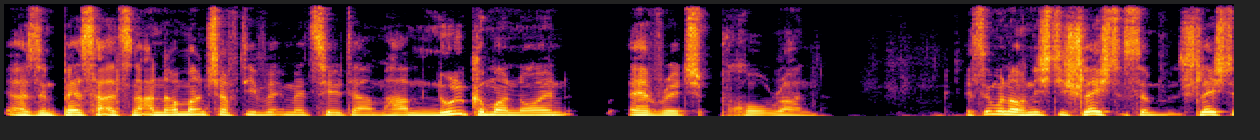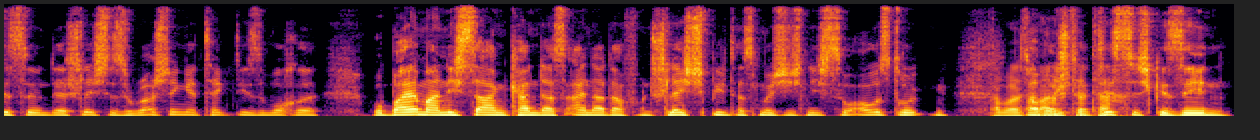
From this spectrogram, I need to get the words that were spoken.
äh, sind besser als eine andere Mannschaft, die wir ihm erzählt haben, haben 0,9 Average pro Run. Ist immer noch nicht die schlechteste, schlechteste, der schlechteste Rushing Attack diese Woche. Wobei man nicht sagen kann, dass einer davon schlecht spielt. Das möchte ich nicht so ausdrücken. Aber Aber statistisch gesehen,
